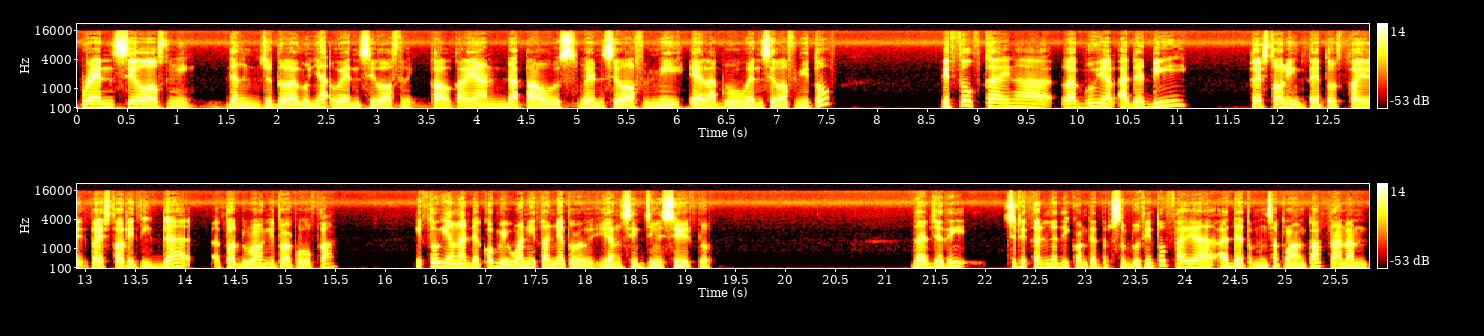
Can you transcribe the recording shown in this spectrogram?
When She Loves Me yang judul lagunya When She Love Me. Kalau kalian nggak tahu When She Love Me, eh lagu When She Love Me itu itu kayak lagu yang ada di Toy Story, Toy, Toy Story 3 atau 2 gitu aku lupa. Itu yang ada komik wanitanya tuh, yang si JC itu. Nah jadi ceritanya di konten tersebut itu kayak ada teman satu angkatan,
